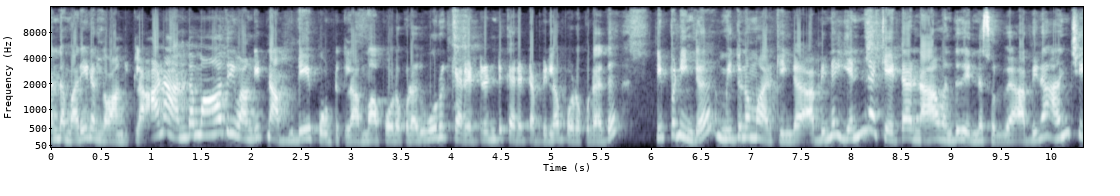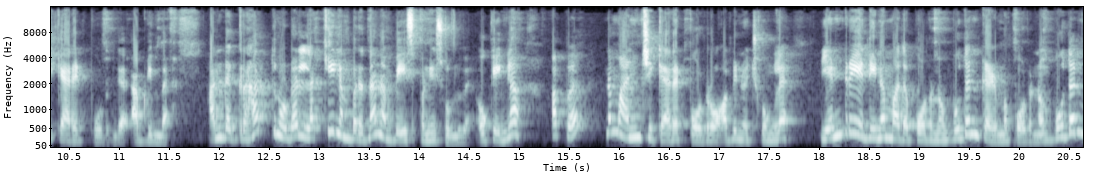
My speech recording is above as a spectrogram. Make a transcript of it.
அந்த மாதிரி நாங்கள் வாங்கிக்கலாம். ஆனால் அந்த மாதிரி வாங்கிட்டு நான் அப்படியே போட்டுக்கலாமா? போடக்கூடாது. ஒரு கேரட் ரெண்டு கேரட் அப்படிலாம் போடக்கூடாது. இப்போ நீங்கள் மிதுனமாக இருக்கீங்க அப்படின்னா என்ன கேட்டால் நான் வந்து என்ன சொல்லுவேன் அப்படின்னா அஞ்சு கேரட் போடுங்க அப்படிம்பேன். அந்த கிரகத்தினோட லக்கி நம்பர் தான் நான் பேஸ் பண்ணி சொல்லுவேன். ஓகேங்களா? அப்போ நம்ம அஞ்சு கேரட் போடுறோம் அப்படின்னு வச்சுக்கோங்களேன். என்றைய தினம் அதை போடணும் புதன்கிழமை போடணும் புதன்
